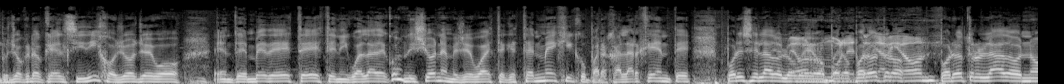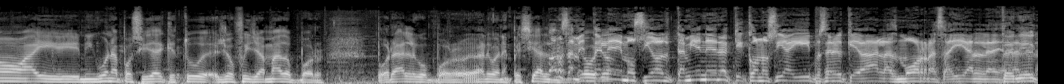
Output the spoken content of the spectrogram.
pues yo creo que él sí dijo, yo llevo, en, en vez de este, este, en igualdad de condiciones, me llevo a este que está en México para jalar gente. Por ese lado lo veo, pero por otro, por otro lado no hay ninguna posibilidad de que tú, yo fui llamado por, por algo, por algo en especial. Vamos a meterle emoción. También era que conocí ahí, pues era el que va a las morras ahí al. Tenía, el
